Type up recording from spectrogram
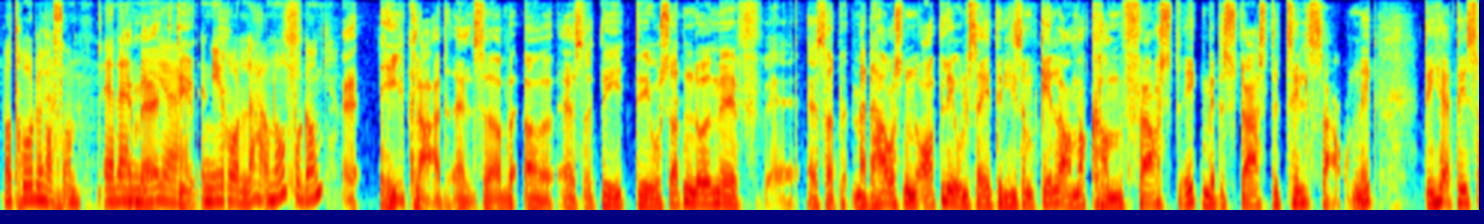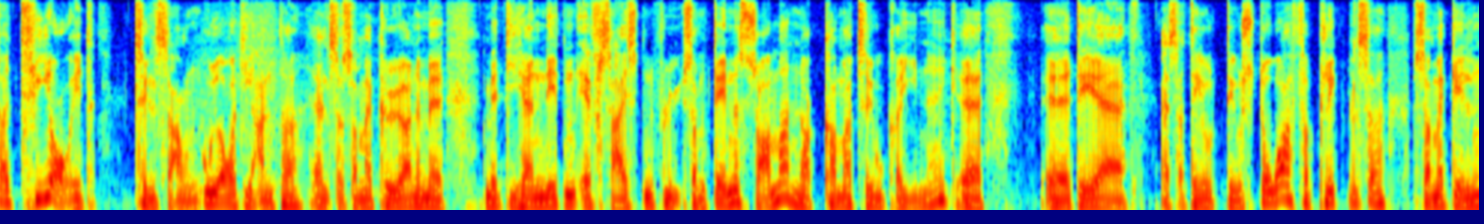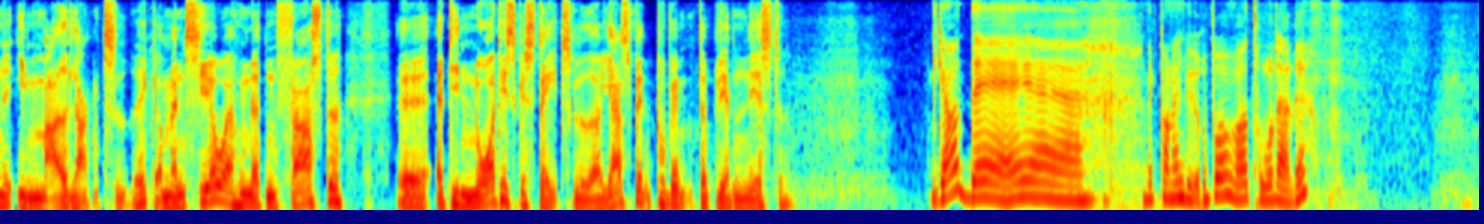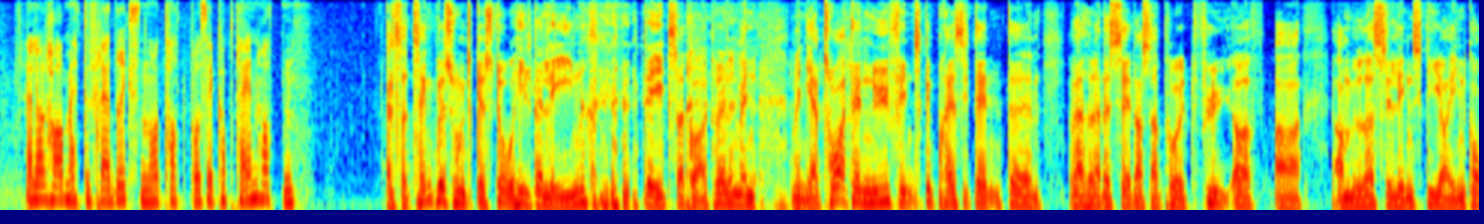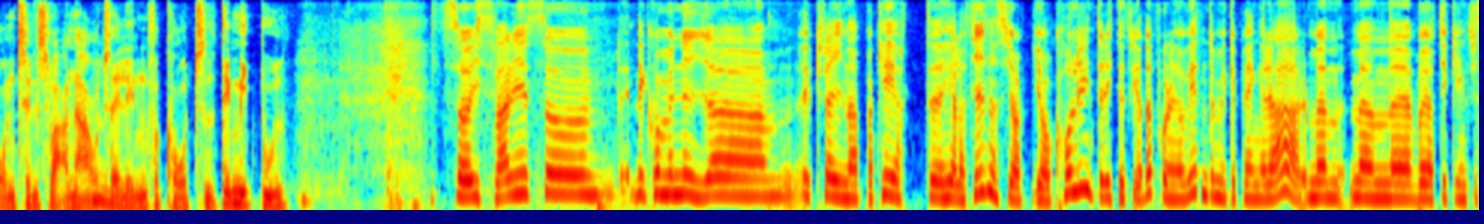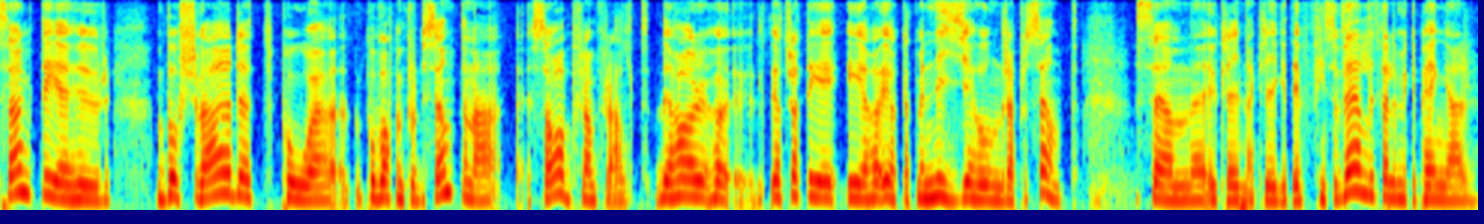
Hvad tror du, Hassan? Er det en, ny, det, en ny rolle her nu på gang? Helt klart, altså, og, og, altså det, det er jo sådan noget med, altså man har jo sådan en oplevelse af, at det ligesom gælder om at komme først, ikke med det største tilsavn, ikke? Det her, det er så et 10-årigt tilsavn, ud over de andre, altså som er kørende med, med de her 19 F-16 fly, som denne sommer nok kommer til Ukraine, ikke? Øh, øh, det er Altså, det er, jo, det er jo store forpligtelser, som er gældende i meget lang tid. Ikke? Og man siger jo, at hun er den første øh, af de nordiske statsledere. Jeg er spændt på, hvem der bliver den næste. Ja, det er... Det kan en lure på. Hvad tror dere? Eller har Mette Frederiksen nå taget på sig kaptajnhatten? Altså, tænk, hvis hun skal stå helt alene. det er ikke så godt, vel? Men, men jeg tror, at den nye finske præsident, øh, hvad hedder det, sætter sig på et fly og, og, og møder Zelensky og indgår en tilsvarende aftale mm. inden for kort tid. Det er mit bud. Så i Sverige så det kommer nya mm, Ukraina-paket eh, hela tiden, så jag, jag håller inte riktigt reda på det. Jag vet inte hur mycket pengar det är. Men, men eh, vad jag tycker är intressant är hur börsvärdet på, på vapenproducenterna, eh, Saab framför allt, det har, jag tror att det är, har ökat med 900 procent sen Ukraina-kriget. Det finns väldigt, väldigt mycket pengar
